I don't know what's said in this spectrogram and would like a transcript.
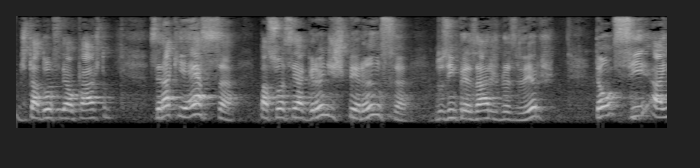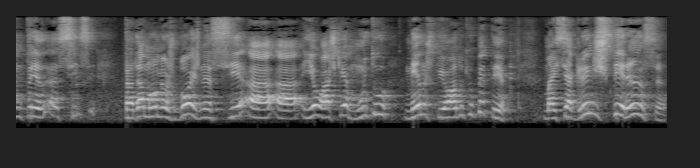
ditador Fidel Castro. Será que essa passou a ser a grande esperança dos empresários brasileiros? Então, se a empresa. Se, se, para dar nome aos bois, né? Se a, a, e eu acho que é muito menos pior do que o PT. Mas se a grande esperança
